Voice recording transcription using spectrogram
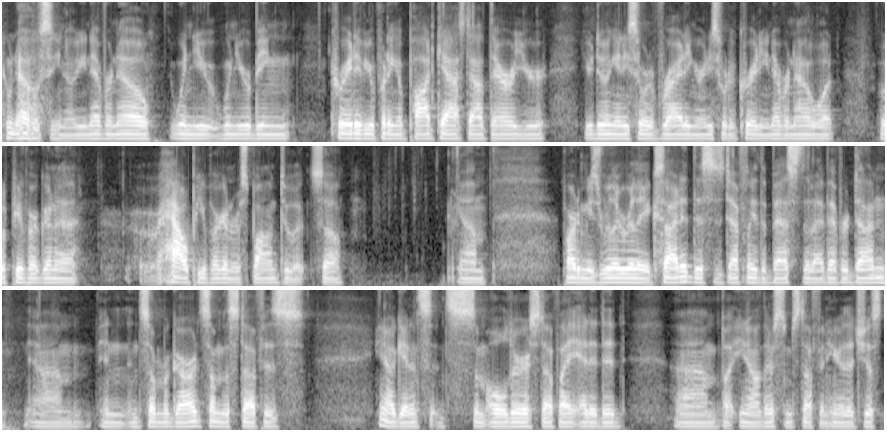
who knows? You know, you never know when you when you're being creative. You're putting a podcast out there. You're you're doing any sort of writing or any sort of creating. You never know what what people are gonna how people are gonna respond to it. So, um, part of me is really really excited. This is definitely the best that I've ever done. Um, in in some regards, some of the stuff is, you know, again, it's it's some older stuff I edited. Um, but you know, there's some stuff in here that just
